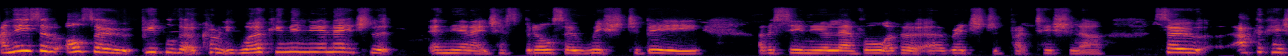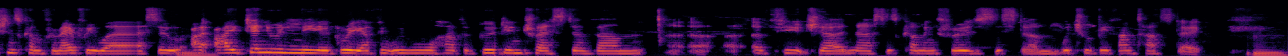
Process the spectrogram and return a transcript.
and these are also people that are currently working in the NHS, that in the NHS, but also wish to be of a senior level of a, a registered practitioner. So applications come from everywhere. So mm. I, I, genuinely agree. I think we will have a good interest of um, uh, of future nurses coming through the system, which would be fantastic. Mm.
